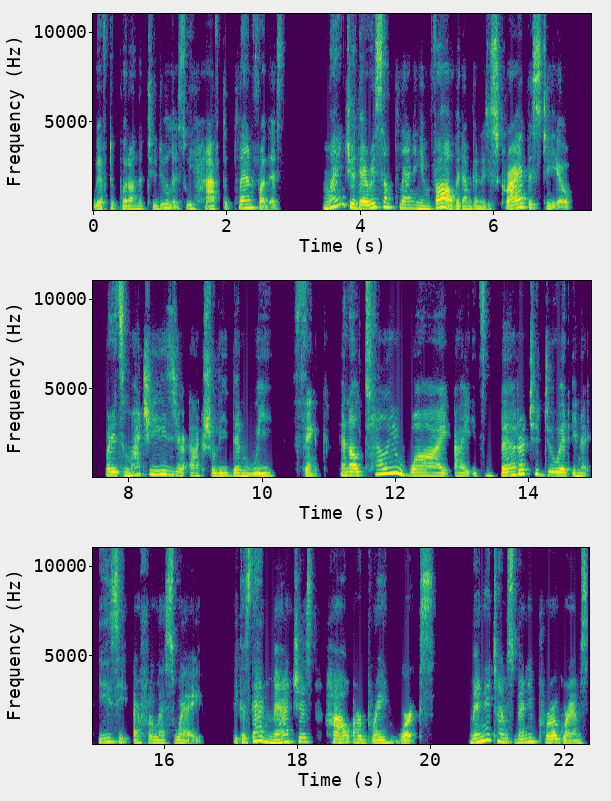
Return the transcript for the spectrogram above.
we have to put on the to-do list. We have to plan for this. Mind you, there is some planning involved, and I'm going to describe this to you, but it's much easier actually than we think. And I'll tell you why I, it's better to do it in an easy, effortless way, because that matches how our brain works. Many times, many programs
